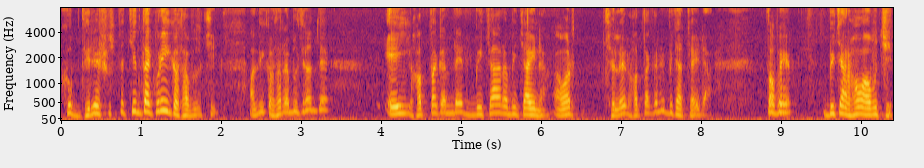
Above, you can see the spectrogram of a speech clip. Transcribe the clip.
খুব ধীরে সুস্থে চিন্তা করেই কথা বলছি। আমি কথাটা বলছিলাম যে এই হত্যাকাণ্ডের বিচার আমি চাই না। আমার ছেলের হত্যাকাণ্ডের বিচার চাই না। তবে বিচার হওয়া উচিত।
